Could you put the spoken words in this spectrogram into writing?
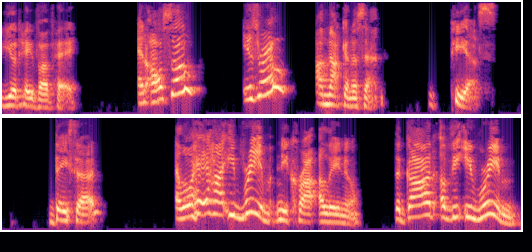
Yud Vav And also, Israel, I'm not going to send. P.S. They said, Elohei ha'ivrim nikra alenu. The God of the Ivrim,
